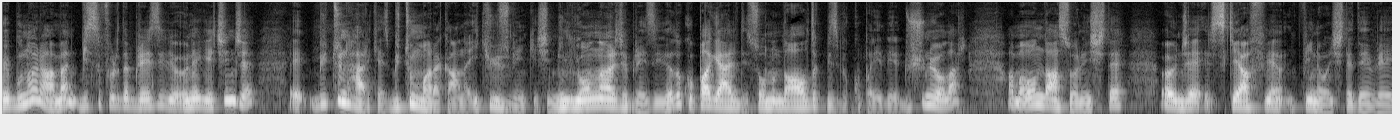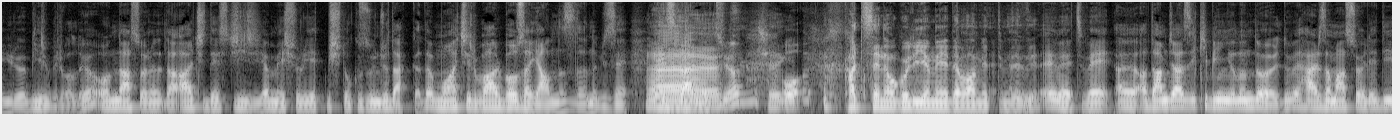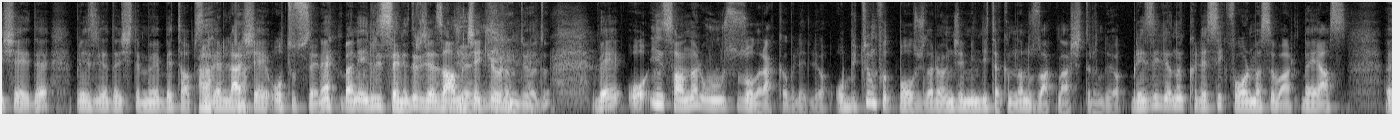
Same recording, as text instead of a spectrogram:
Ve buna rağmen 1-0'da Brezilya öne geçince e, bütün herkes, bütün Marakana 200 bin kişi, milyonlarca Brezilyalı kupa geldi. Sonunda aldık biz bu kupayı diye düşünüyorlar. Ama ondan sonra işte Önce Schiaffino işte devreye giriyor. 1-1 oluyor. Ondan sonra da Alcides Gigia meşhur 79. dakikada Muacir Barboza yalnızlığını bize ezberletiyor. Şey, o kaç sene o golü yemeye devam ettim dedi. Evet ve e, adamcağız 2000 yılında öldü ve her zaman söylediği şey de Brezilya'da işte müebbet hapse verilen şey 30 sene. Ben 50 senedir cezamı çekiyorum diyordu. ve o insanlar uğursuz olarak kabul ediliyor. O bütün futbolcular önce milli takımdan uzaklaştırılıyor. Brezilya'nın klasik forması var. Beyaz e,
